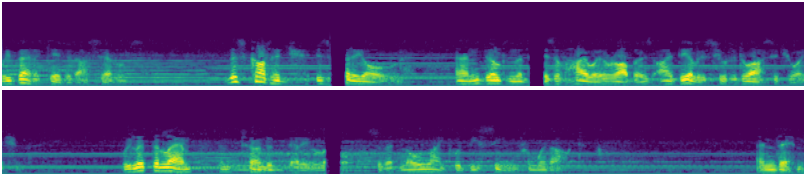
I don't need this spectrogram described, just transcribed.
we barricaded ourselves. This cottage is very old and built in the days of highway robbers, ideally suited to our situation. We lit the lamp and turned it very low so that no light would be seen from without. And then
